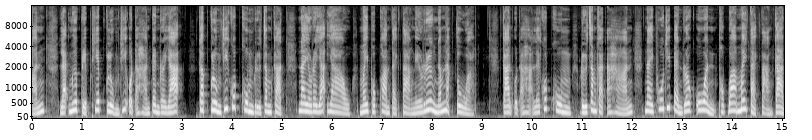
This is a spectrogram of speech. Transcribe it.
าร และเมื่อเปรียบเทียบกลุ่มที่อดอาหารเป็นระยะกับกลุ่มที่ควบคุมหรือจำกัดในระยะยาวไม่พบความแตกต่างในเรื่องน้ำหนักตัว การอดอาหารและควบคุม หรือจำกัดอาหารในผู้ที่เป็นโรคอ้วน พบว่าไม่แตกต่างกัน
